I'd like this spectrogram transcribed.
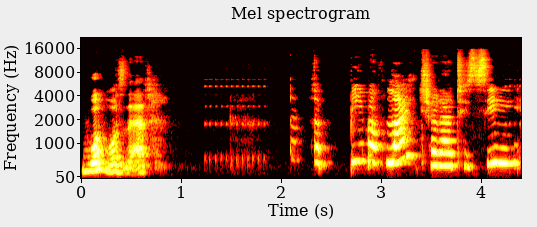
What was that? A beam of light shot out to sea.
